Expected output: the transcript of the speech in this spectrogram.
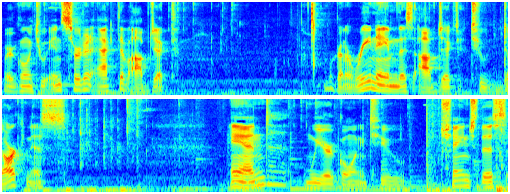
We're going to insert an active object. We're going to rename this object to darkness. And we are going to change this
